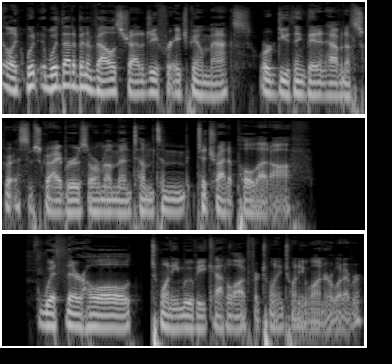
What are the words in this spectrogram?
like would would that have been a valid strategy for HBO Max, or do you think they didn't have enough subscribers or momentum to to try to pull that off with their whole twenty movie catalog for twenty twenty one or whatever?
